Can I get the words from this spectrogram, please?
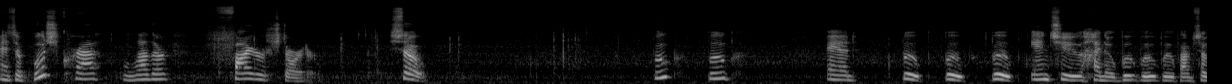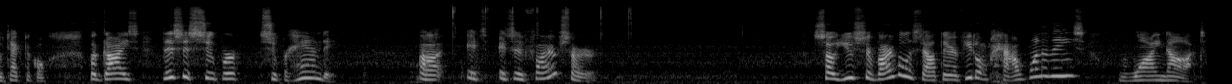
And it's a bushcraft leather fire starter. So, boop, boop, and boop, boop, boop into, I know, boop, boop, boop, I'm so technical. But guys, this is super, super handy. Uh, it's, it's a fire starter. So you survivalists out there, if you don't have one of these, why not?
